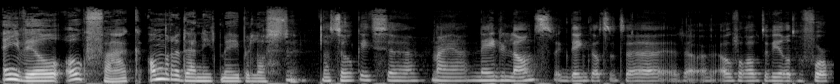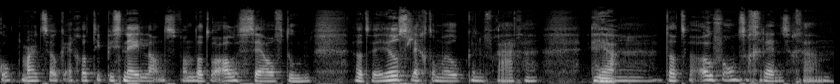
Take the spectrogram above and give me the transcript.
En je wil ook vaak anderen daar niet mee belasten. Dat is ook iets, eh, nou ja, Nederlands. Ik denk dat het eh, overal op de wereld wel voorkomt. Maar het is ook echt wel typisch Nederlands. Van dat we alles zelf doen. Dat we heel slecht om hulp kunnen vragen. En Ja. eh, dat we over onze grenzen gaan.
